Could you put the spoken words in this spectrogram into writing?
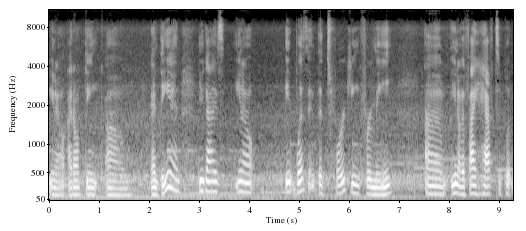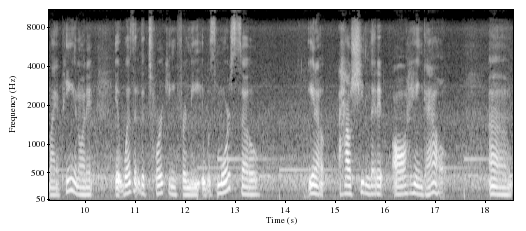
You know, I don't think. Um, and then, you guys, you know, it wasn't the twerking for me. Um, you know, if I have to put my opinion on it, it wasn't the twerking for me. It was more so, you know, how she let it all hang out. Um,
